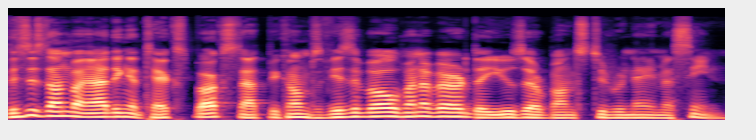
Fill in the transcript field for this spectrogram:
This is done by adding a text box that becomes visible whenever the user wants to rename a scene.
